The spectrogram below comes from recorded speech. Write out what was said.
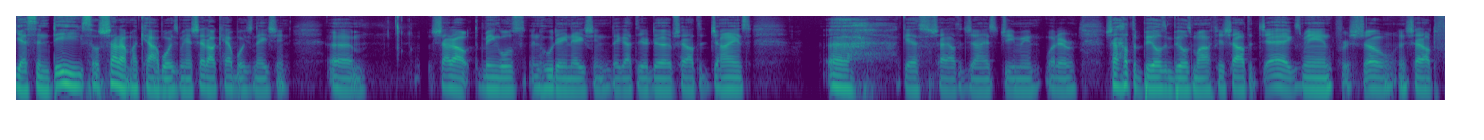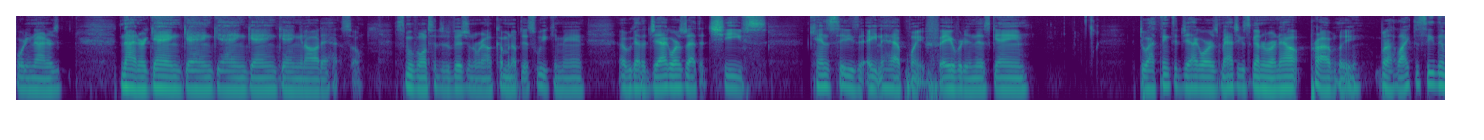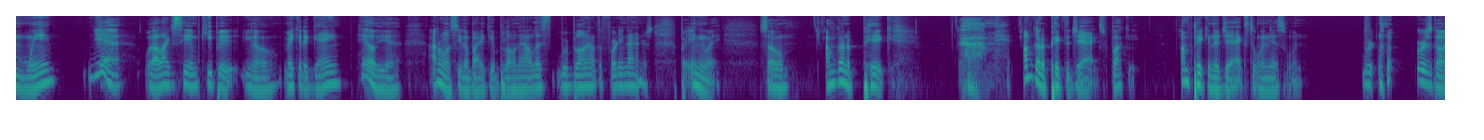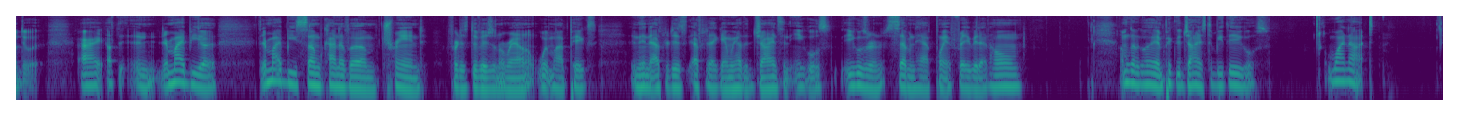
Yes, indeed. So shout out my Cowboys, man. Shout out Cowboys Nation. Um, shout out the Bengals and Who Dey Nation. They got their dub. Shout out the Giants. Uh, I guess shout out the Giants, G man, whatever. Shout out the Bills and Bills Mafia. Shout out the Jags, man, for sure. And shout out the 49ers, Niner gang, gang, gang, gang, gang, and all that. So let's move on to the division round coming up this weekend, man. Uh, we got the Jaguars at the Chiefs. Kansas City's an eight and a half point favorite in this game. Do I think the Jaguars' magic is going to run out? Probably. Would I like to see them win? Yeah. Would I like to see them keep it, you know, make it a game? Hell yeah. I don't want to see nobody get blown out unless we're blowing out the 49ers. But anyway, so I'm going to pick, ah, man, I'm going to pick the Jags. Fuck it. I'm picking the Jags to win this one. We're, we're just going to do it. All right. And there might be a, there might be some kind of um trend for this divisional round with my picks. And then after this, after that game, we have the Giants and Eagles. The Eagles are seven and a half point favorite at home. I'm gonna go ahead and pick the Giants to beat the Eagles. Why not?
